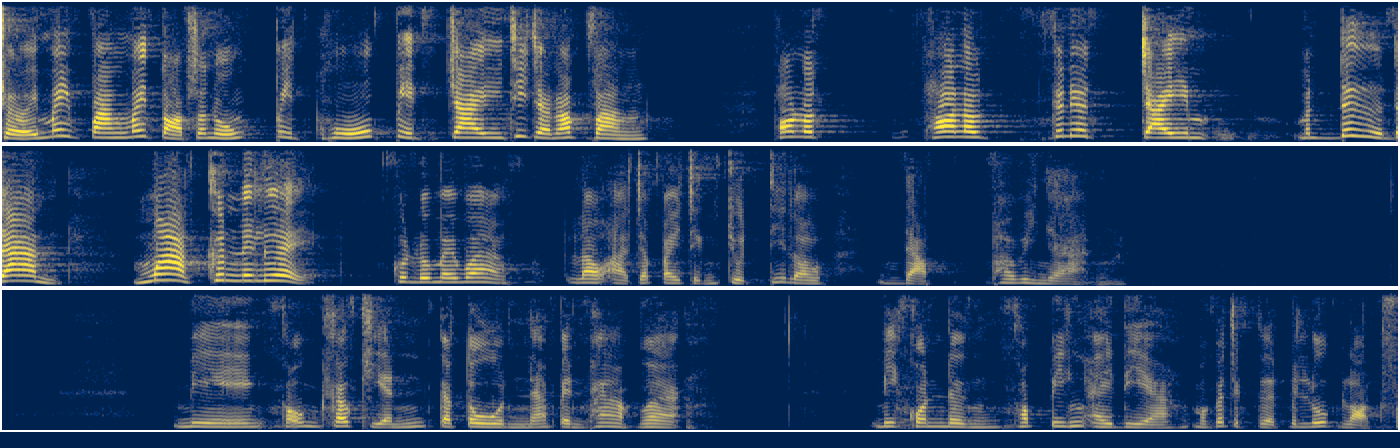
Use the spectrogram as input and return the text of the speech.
เฉยไม่ฟังไม่ตอบสนองปิดหูปิดใจที่จะรับฟังพอเราพอเราก็เนี่ยใจมันดื้อด้านมากขึ้นเรื่อยๆ คุณรู้ไหมว่า เราอาจจะไปถึงจุดที่เราดับพระวิญญาณ มีเขาเขาเขียนการ์ตูนนะเป็นภาพว่า มีคนหนึ่งเขาปิ๊งไอเดีย มันก็จะเกิดเป็นรูปหลอดไฟ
